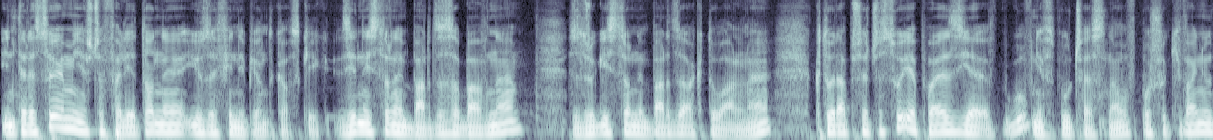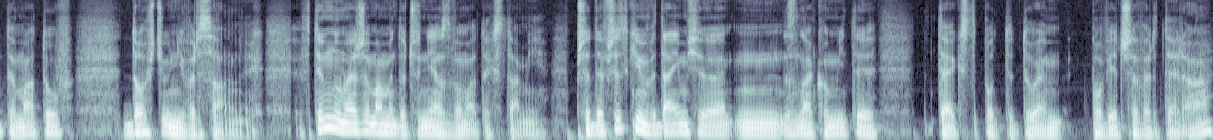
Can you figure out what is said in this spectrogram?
Interesują mnie jeszcze felietony Józefiny Piątkowskiej. Z jednej strony bardzo zabawne, z drugiej strony bardzo aktualne, która przeczesuje poezję, głównie współczesną, w poszukiwaniu tematów dość uniwersalnych. W tym numerze mamy do czynienia z dwoma tekstami. Przede wszystkim wydaje mi się mm, znakomity tekst pod tytułem Powietrze Wertera.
